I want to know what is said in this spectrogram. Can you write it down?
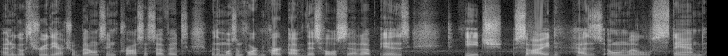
I'm going to go through the actual balancing process of it but the most important part of this whole setup is each side has its own little stand.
